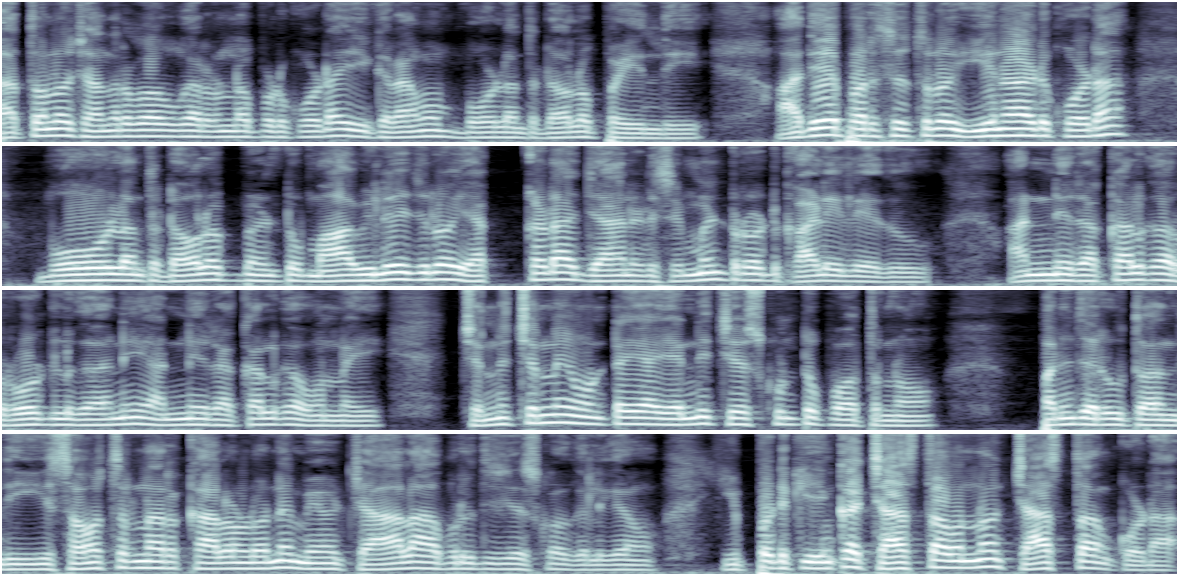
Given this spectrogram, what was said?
గతంలో చంద్రబాబు గారు ఉన్నప్పుడు కూడా ఈ గ్రామం బోల్డ్ అంత డెవలప్ అయింది. అదే పరిస్థితుల్లో ఈనాడు కూడా బోల్డ్ అంత డెవలప్మెంట్ మా విలేజ్లో ఎక్కడా జానెడు సిమెంట్ రోడ్డు ఖాళీ లేదు. అన్ని రకాలుగా రోడ్లు కానీ అన్ని రకాలుగా ఉన్నాయి. చిన్న చిన్నవి ఉంటాయి. అవన్నీ చేసుకుంటూ పోతున్నాం. పని జరుగుతుంది. ఈ సంవత్సరన్నర కాలంలోనే మేము చాలా అభివృద్ధి చేసుకోగలిగాం. ఇప్పటికీ ఇంకా చేస్తా ఉన్నాం. చేస్తాం కూడా.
